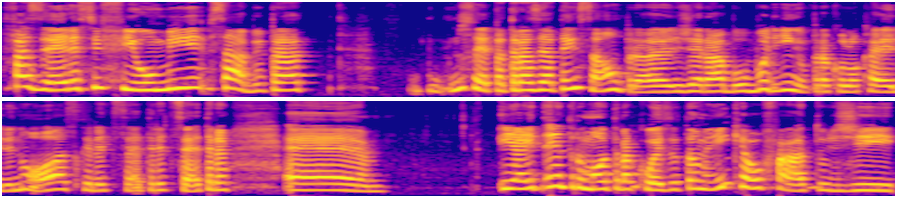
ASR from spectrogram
fazer esse filme, sabe, para não sei, para trazer atenção, para gerar burburinho, para colocar ele no Oscar, etc, etc. É... E aí entra uma outra coisa também, que é o fato de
